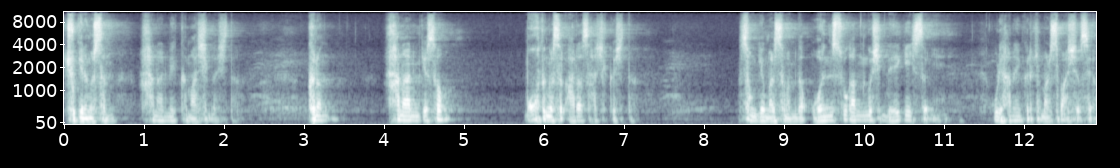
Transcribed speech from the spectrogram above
죽이는 것은 하나님이 금하신 것이다. 그는 하나님께서 모든 것을 알아서 하실 것이다. 성경 말씀합니다. 원수 갚는 것이 내게 있으니 우리 하나님 그렇게 말씀하셨어요.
